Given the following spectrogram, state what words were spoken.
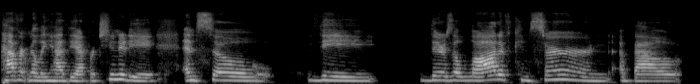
haven't really had the opportunity. And so the there's a lot of concern about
